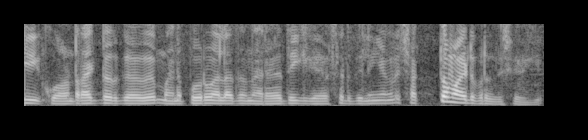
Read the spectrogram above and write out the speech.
ഈ കോൺട്രാക്ടർക്ക് മനഃപൂർവമല്ലാത്ത നരകത്തേക്ക് കേസെടുത്തില്ലെങ്കിൽ ഞങ്ങൾ ശക്തമായിട്ട് പ്രതിഷേധിക്കും.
